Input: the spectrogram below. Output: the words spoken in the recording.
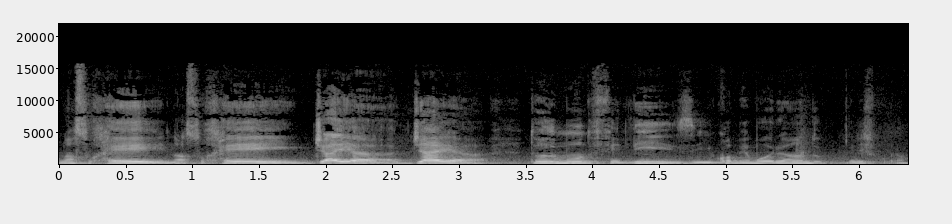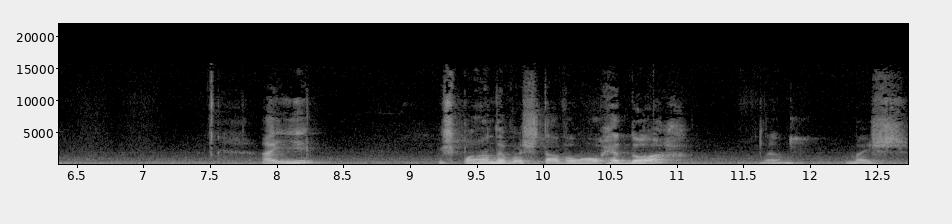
Nosso rei, nosso rei, Jaya, Jaya, todo mundo feliz e comemorando. Eles foram. Aí, os pândavas estavam ao redor, né? mas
